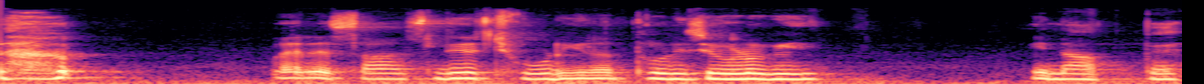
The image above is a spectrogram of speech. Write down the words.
मैंने सांस लिए छोड़ी ना, थोड़ी सी गई नाक पे।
